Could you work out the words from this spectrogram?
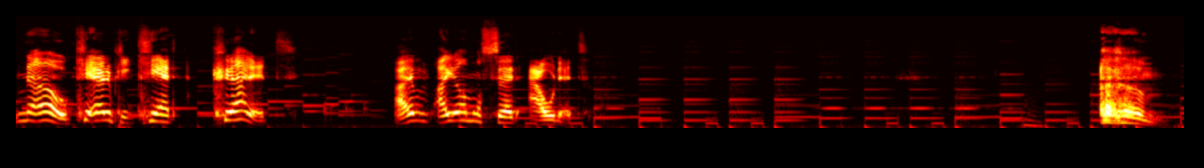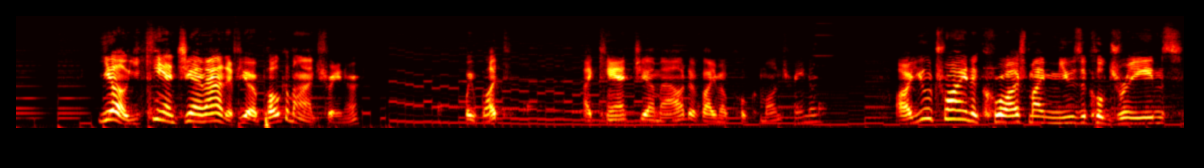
No, Caterpie can't cut it. I I almost said out it. Yo, you can't jam out if you're a Pokemon trainer. Wait, what? I can't jam out if I'm a Pokemon trainer? Are you trying to crush my musical dreams?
